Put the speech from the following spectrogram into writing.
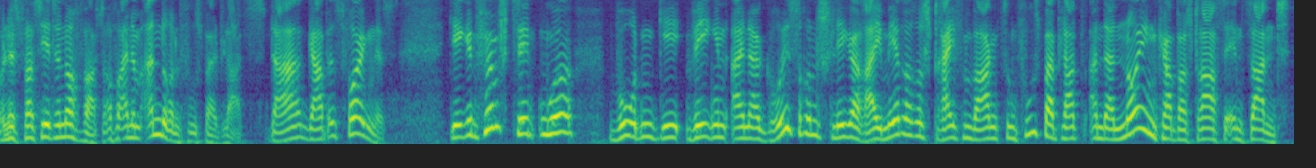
Und es passierte noch was auf einem anderen Fußballplatz. Da gab es Folgendes. Gegen 15 Uhr wurden wegen einer größeren Schlägerei mehrere Streifenwagen zum Fußballplatz an der Neuen Kamperstraße entsandt.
